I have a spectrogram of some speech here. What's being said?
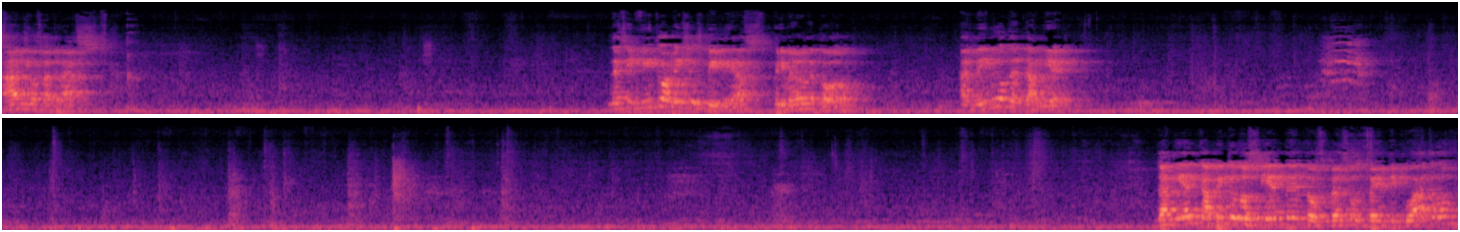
años atrás. Les invito a abrir sus Biblias, primero de todo, al libro de Daniel. Daniel capítulo 7, los versos 24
